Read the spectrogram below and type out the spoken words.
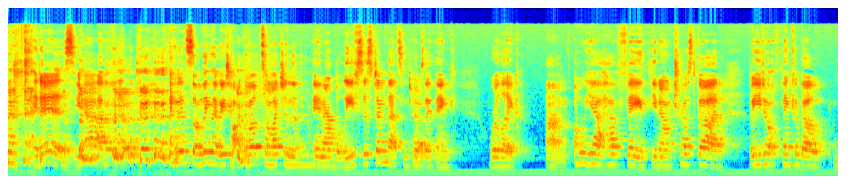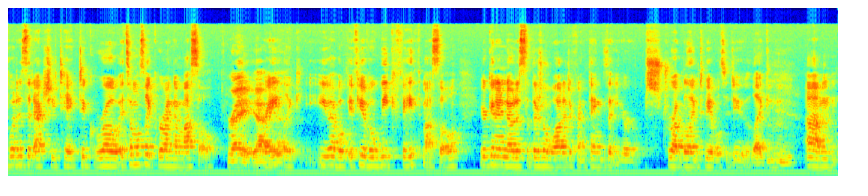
It is, yeah, and it's something that we talk about so much in the in our belief system that sometimes Yeah. I think we're like, um, oh yeah, have faith, you know, trust God, but you don't think about what does it actually take to grow. It's almost like growing a muscle, Right. Yeah. right? yeah. Like you have a if you have a weak faith muscle, you're gonna notice that there's a lot of different things that you're struggling to be able to do. Like Mhm. um,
